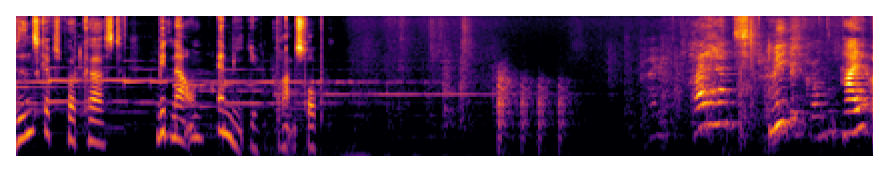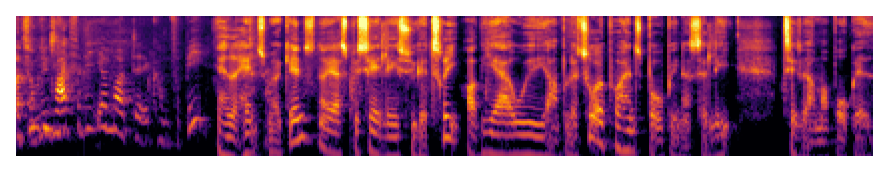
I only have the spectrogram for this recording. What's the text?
videnskabspodcast. Mit navn er Mie Brandstrup. Hej Hans. Mie. Hej, og tusind tak, fordi jeg måtte øh, komme forbi. Jeg hedder Hans Mørk Jensen, og jeg er speciallæge i psykiatri, og vi er ude i ambulatoriet på Hans Bogbinders Allé til Vammerbrogade.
